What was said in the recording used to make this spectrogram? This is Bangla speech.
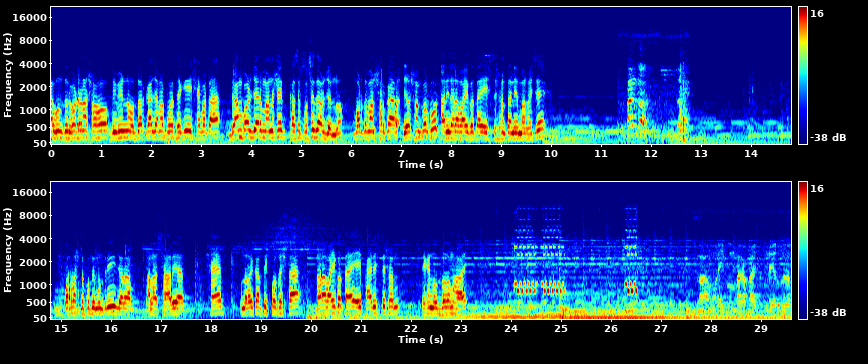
আগুন দুর্ঘটনা সহ বিভিন্ন উদ্ধার কাজ আমরা করে থাকি। এই সেবাটা গ্রাম পর্যায়ের মানুষের কাছে পৌঁছে দেওয়ার জন্য বর্তমান সরকার দৃঢ় সংকল্প, তারই ধারাবাহিকতায় এই স্টেশনটা নির্মাণ হয়েছে। পররাষ্ট্র প্রতিমন্ত্রী যারা আলহাজ শাহরিয়ার সাহেব, ওনার ঐকান্তিক প্রচেষ্টা ধারাবাহিকতায় এই ফায়ার স্টেশন এখানে উদ্বোধন হয়। স্টেশন রুবেল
